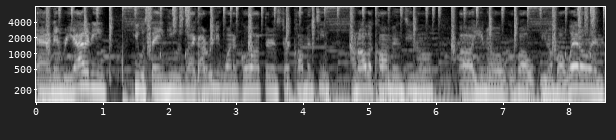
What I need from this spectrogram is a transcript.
And in reality, he was saying he was like, I really want to go out there and start commenting on all the comments, you know, uh, you know, about you know about Güero and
